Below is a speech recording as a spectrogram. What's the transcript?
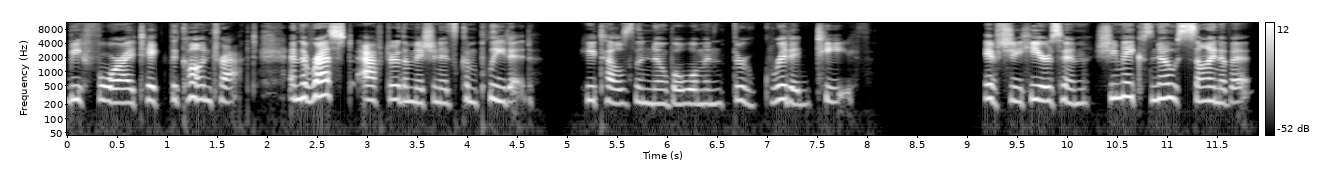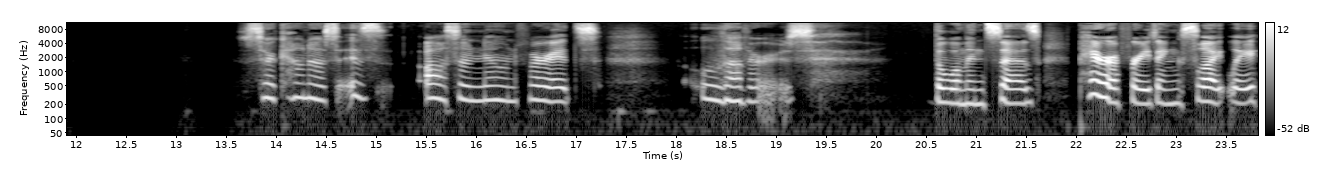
before I take the contract, and the rest after the mission is completed, he tells the noblewoman through gritted teeth. If she hears him, she makes no sign of it. Serkonos is also known for its lovers, the woman says, paraphrasing slightly,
